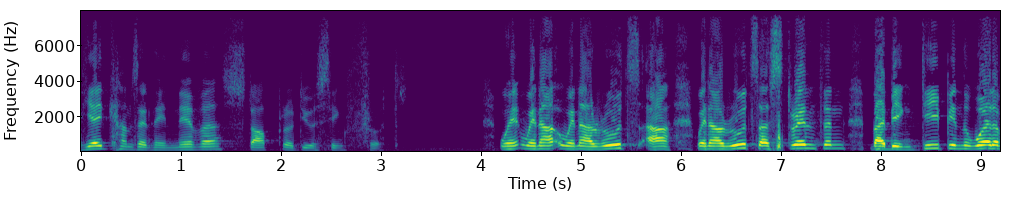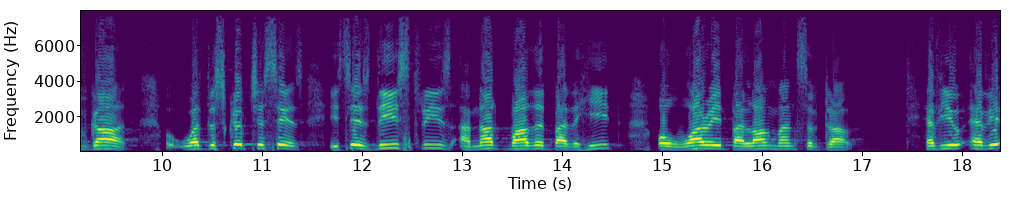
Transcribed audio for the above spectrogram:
here it comes, and they never stop producing fruit. When, when, our, when, our roots are, when our roots are strengthened by being deep in the Word of God, what the Scripture says, it says, These trees are not bothered by the heat or worried by long months of drought. Have you, have you,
